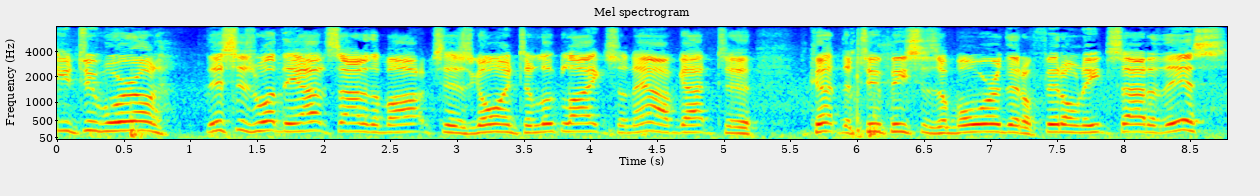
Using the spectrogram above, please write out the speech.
YouTube world, this is what the outside of the box is going to look like. So now I've got to cut the two pieces of board that'll fit on each side of this.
